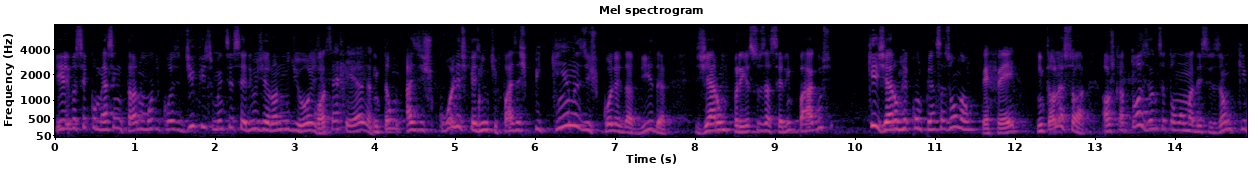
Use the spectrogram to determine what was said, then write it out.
e aí você começa a entrar num monte de coisa. Dificilmente você seria o Jerônimo de hoje. Com certeza. Então, as escolhas que a gente faz, as pequenas escolhas da vida, geram preços a serem pagos que geram recompensas ou não. Perfeito. Então, olha só, aos 14 anos você tomou uma decisão que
